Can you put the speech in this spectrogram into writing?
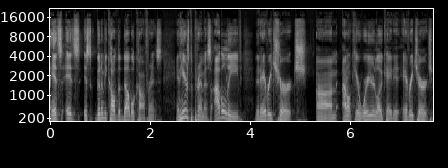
it's it's it's going to be called the Double Conference. And here's the premise: I believe that every church, um, I don't care where you're located, every church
